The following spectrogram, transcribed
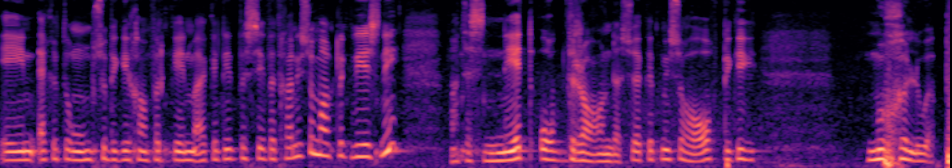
en ek het hom so bietjie gaan verken, maar ek het net besef dit gaan nie so maklik wees nie, want dit is net opdraande. So ek het my so half bietjie moeg geloop.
